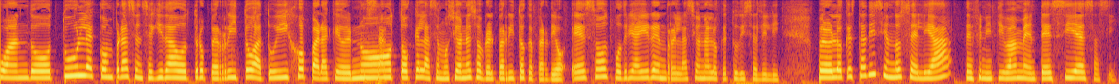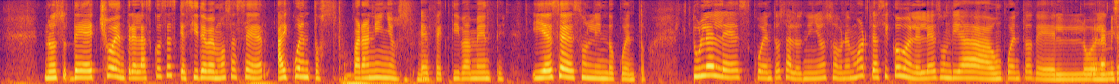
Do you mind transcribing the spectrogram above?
Cuando tú le compras enseguida otro perrito a tu hijo para que no Exacto. toque las emociones sobre el perrito que perdió. Eso podría ir en relación a lo que tú dices, Lili. Pero lo que está diciendo Celia definitivamente sí es así. Nos, de hecho, entre las cosas que sí debemos hacer, hay cuentos para niños, efectivamente. Y ese es un lindo cuento. Tú le lees cuentos a los niños sobre muerte, así como le lees un día un cuento de lo De la el tema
